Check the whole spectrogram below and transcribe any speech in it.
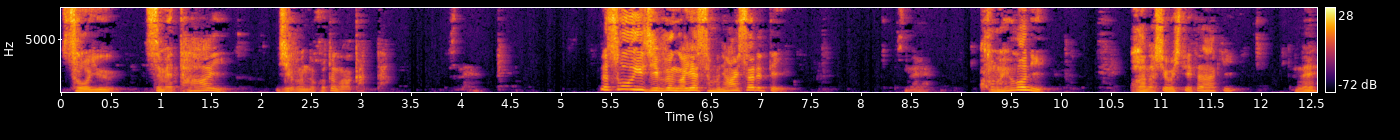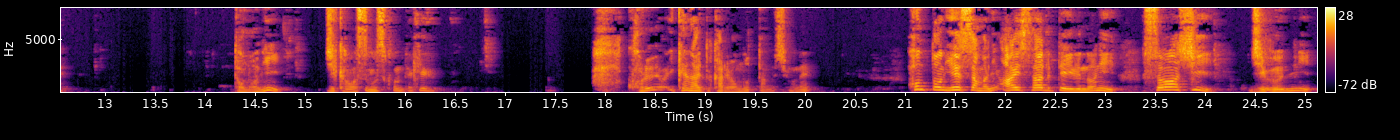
そういう冷たい自分のことが分かった。で。そういう自分がイエス様に愛されている。ですね。このようにお話をしていただき、ね。共に時間を過ごすことができる。はあこれはいけないと彼は思ったんでしょうね。本当にイエス様に愛されているのに、ふさわしい自分に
